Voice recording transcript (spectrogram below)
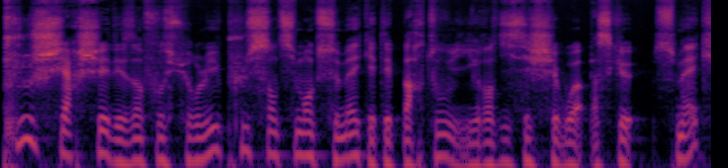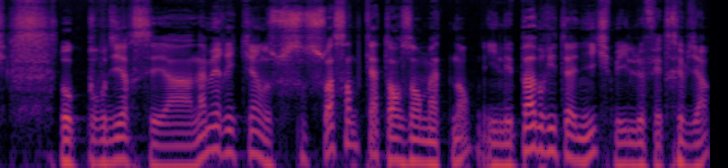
plus je cherchais des infos sur lui, plus le sentiment que ce mec était partout, il grandissait chez moi. Parce que ce mec, donc pour dire, c'est un Américain de 74 ans maintenant. Il n'est pas britannique, mais il le fait très bien.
